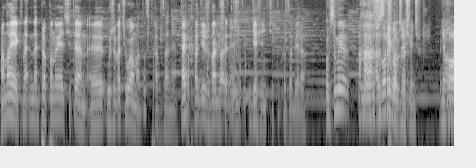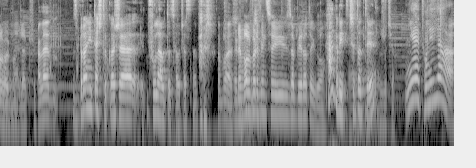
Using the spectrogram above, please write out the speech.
Manojek, na, na, proponuję ci ten, y, używać łoma do sprawdzania. Tak? Podchodzisz, walisz i 10 ci tylko zabiera. No W sumie... Aha, Aha, albo wszystkiego rewolwer. 10. Rewolwer no. najlepszy. Ale, Z broni też, tylko że full auto cały czas napasz. no właśnie. Rewolwer więcej zabiera tego. Hagrid, czy to ty? Życia. Nie, to nie ja!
